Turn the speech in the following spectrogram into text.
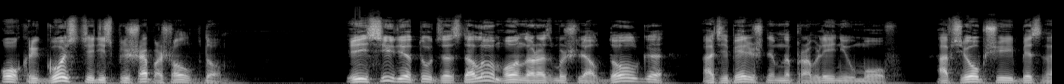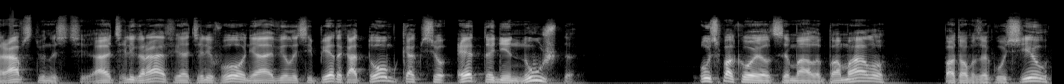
окрик гостя, не спеша пошел в дом. И, сидя тут за столом, он размышлял долго о теперешнем направлении умов, о всеобщей безнравственности, о телеграфе, о телефоне, о велосипедах, о том, как все это не нужно. Успокоился мало-помалу, Потом закусил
